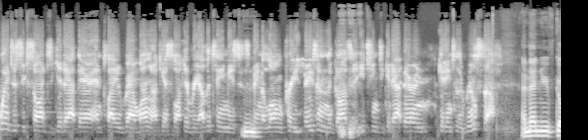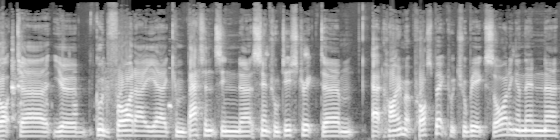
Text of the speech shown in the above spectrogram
we're just excited to get out there and play round one. I guess like every other team is. It's mm. been a long pre-season, and the guys are itching to get out there and get into the real stuff. And then you've got uh, your Good Friday uh, combatants in uh, Central District um, at home at Prospect, which will be exciting. And then uh,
